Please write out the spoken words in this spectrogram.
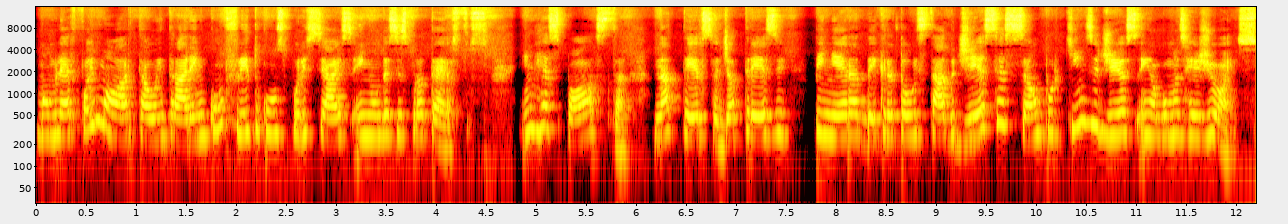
uma mulher foi morta ao entrar em conflito com os policiais em um desses protestos. Em resposta, na terça, dia 13, Pinheira decretou estado de exceção por 15 dias em algumas regiões.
